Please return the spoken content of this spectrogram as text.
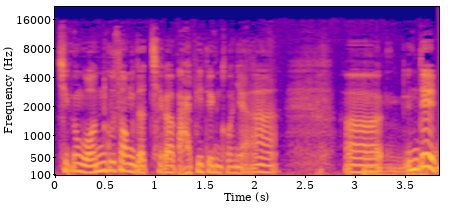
지금 원구성 자체가 마비된 거냐. 아, 음. 근데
